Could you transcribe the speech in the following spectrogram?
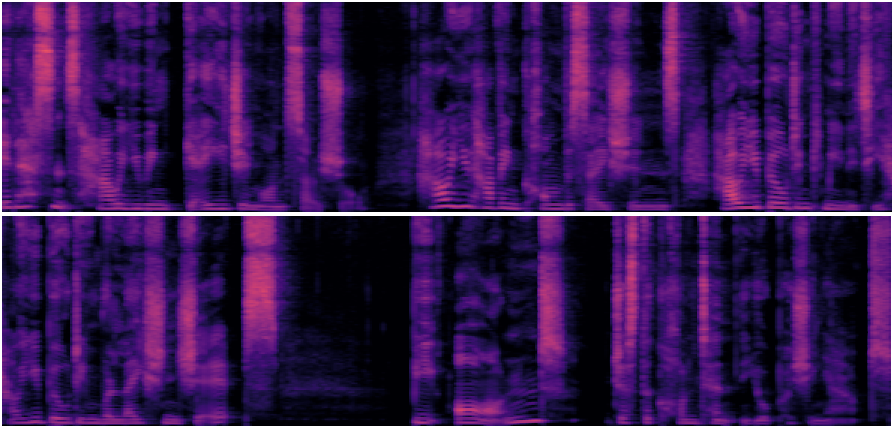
In essence, how are you engaging on social? How are you having conversations? How are you building community? How are you building relationships beyond just the content that you're pushing out?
